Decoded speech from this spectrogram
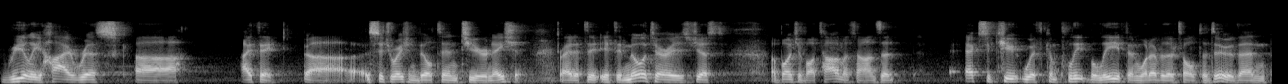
really high risk. Uh, I think uh, situation built into your nation, right? If the, if the military is just a bunch of automatons that execute with complete belief in whatever they're told to do, then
